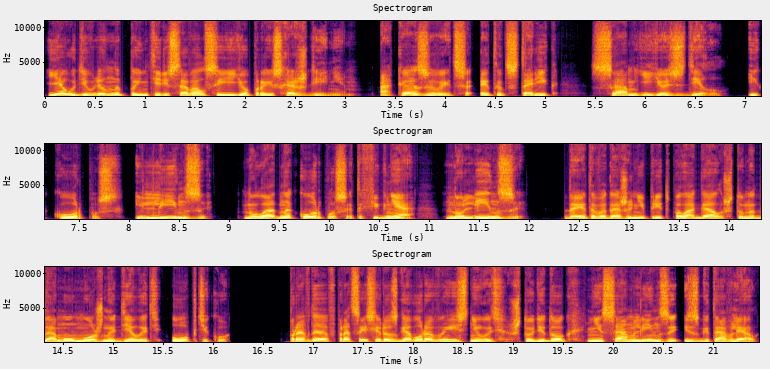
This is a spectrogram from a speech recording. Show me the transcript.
я удивленно поинтересовался ее происхождением. Оказывается, этот старик сам ее сделал. И корпус, и линзы. Ну ладно, корпус — это фигня, но линзы... До этого даже не предполагал, что на дому можно делать оптику. Правда, в процессе разговора выяснилось, что дедок не сам линзы изготовлял,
